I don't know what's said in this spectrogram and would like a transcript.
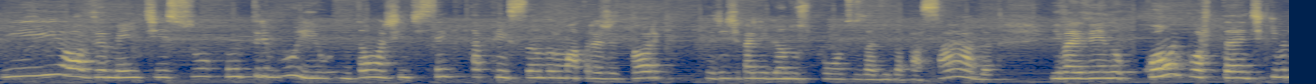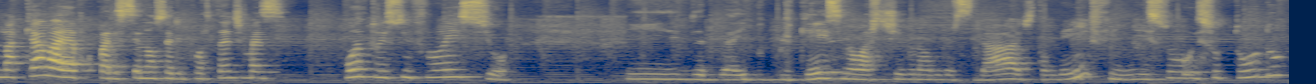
e, obviamente, isso contribuiu. Então, a gente sempre está pensando numa trajetória que a gente vai ligando os pontos da vida passada e vai vendo quão importante, que naquela época parecia não ser importante, mas quanto isso influenciou. E daí publiquei esse meu artigo na universidade também, enfim, isso, isso tudo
